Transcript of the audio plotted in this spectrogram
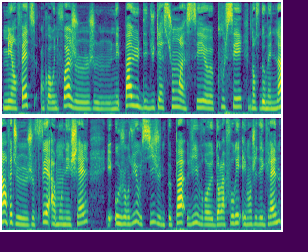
mais en fait, encore une fois, je, n'ai pas eu d'éducation assez euh, poussée dans ce domaine-là. En fait, je fais à mon échelle et aujourd'hui aussi, je ne peux pas vivre dans la forêt et manger des graines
